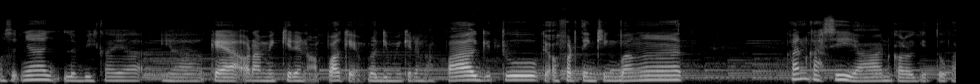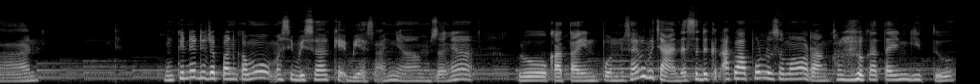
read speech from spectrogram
Maksudnya lebih kayak ya kayak orang mikirin apa kayak lagi mikirin apa gitu kayak overthinking banget. Kan kasihan kalau gitu kan. Mungkin dia di depan kamu masih bisa kayak biasanya. Misalnya lu katain pun misalnya lu bercanda sedekat apa pun lu sama orang kalau lu katain gitu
